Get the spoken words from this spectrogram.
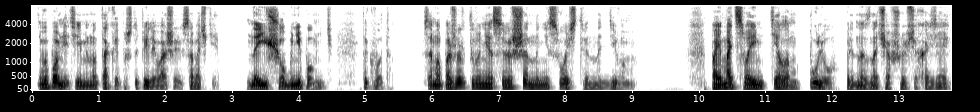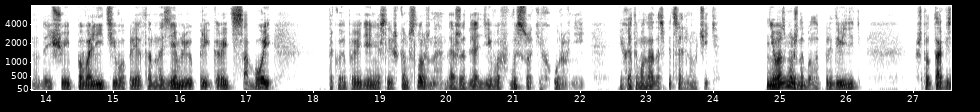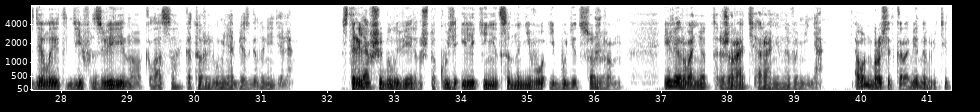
Вы помните, именно так и поступили ваши собачки. Да еще бы не помнить. Так вот, самопожертвование совершенно не свойственно дивам. Поймать своим телом пулю, предназначавшуюся хозяину, да еще и повалить его при этом на землю и прикрыть собой — такое поведение слишком сложно, даже для дивов высоких уровней. Их этому надо специально учить. Невозможно было предвидеть, что так сделает див звериного класса, который у меня без году неделя. Стрелявший был уверен, что Кузя или кинется на него и будет сожран, или рванет жрать раненого меня а он бросит карабин и улетит.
